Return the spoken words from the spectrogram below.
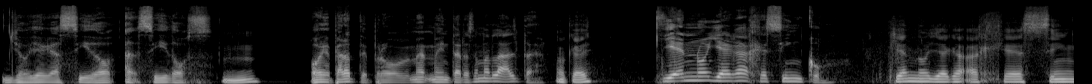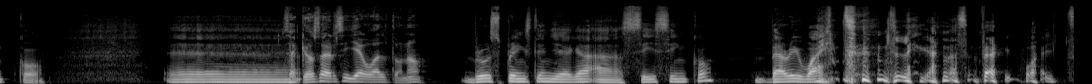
Yo llegué a C2. A C2. Mm, Oye, espérate, pero me, me interesa más la alta. ok. ¿Quién no llega a G5? ¿Quién no llega a G5? Eh, O sea, quiero saber si llego alto o no. Bruce Springsteen llega a C5. Barry White. Le ganas a Barry White.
